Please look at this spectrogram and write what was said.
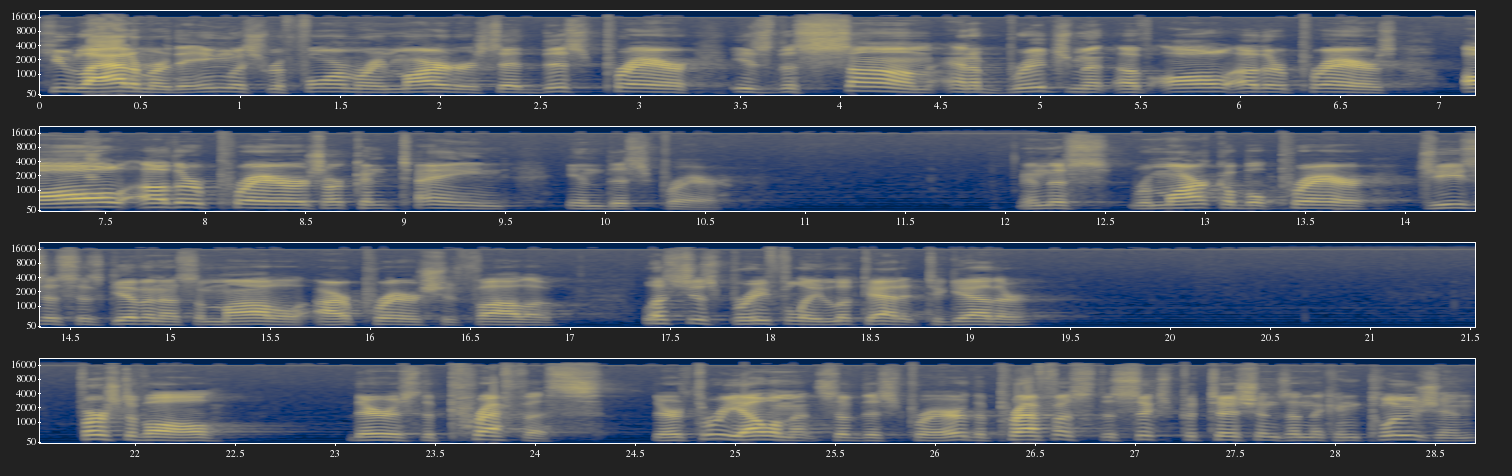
Hugh Latimer, the English reformer and martyr, said this prayer is the sum and abridgment of all other prayers. All other prayers are contained in this prayer. In this remarkable prayer, Jesus has given us a model our prayers should follow. Let's just briefly look at it together. First of all, there is the preface. There are three elements of this prayer the preface, the six petitions, and the conclusion.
